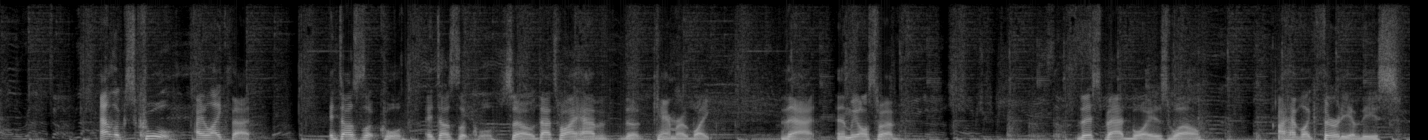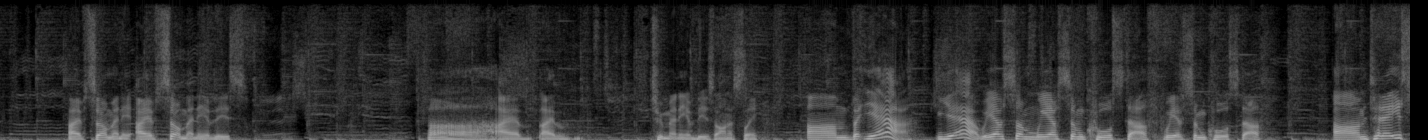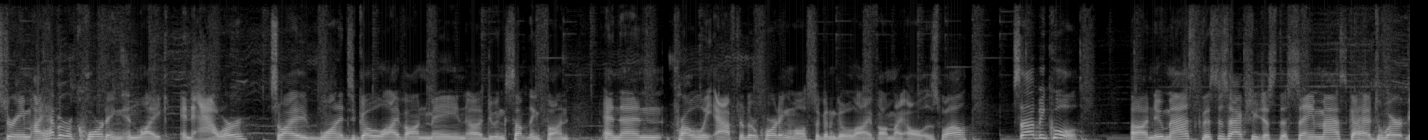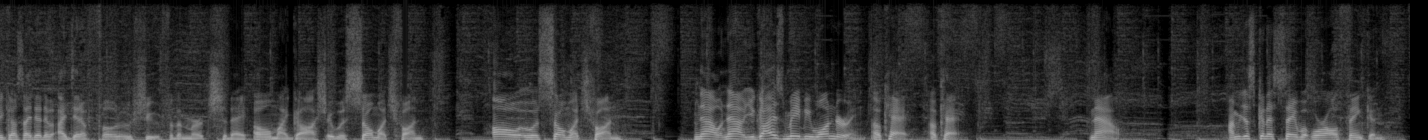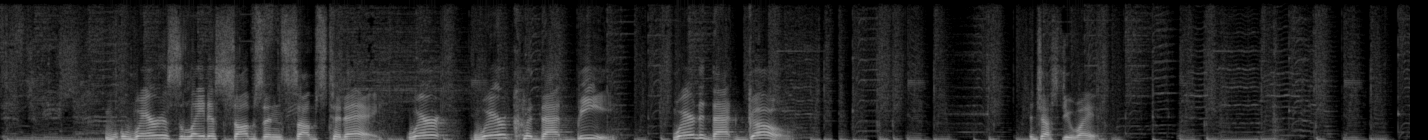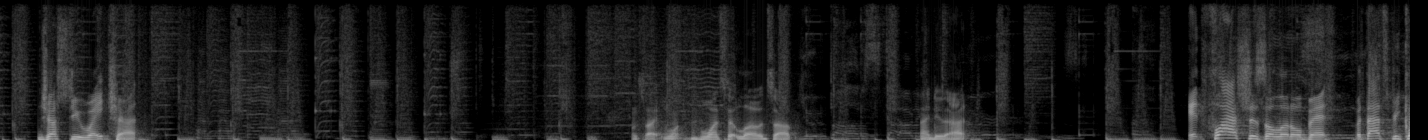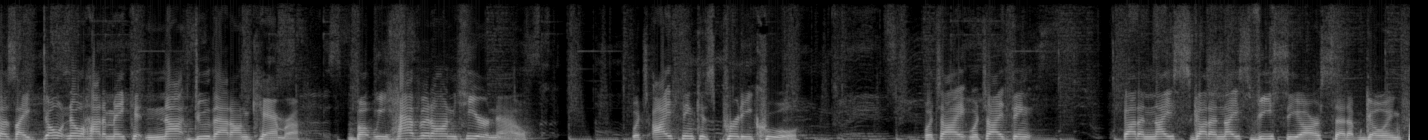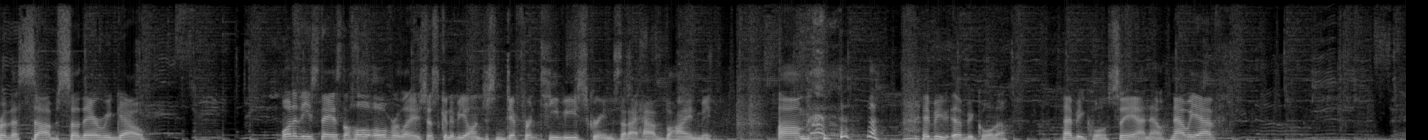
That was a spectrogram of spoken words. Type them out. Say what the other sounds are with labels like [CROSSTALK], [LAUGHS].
That looks cool. I like that. It does look cool. It does look cool. So that's why I have the camera like that. And then we also have this bad boy as well. I have like 30 of these. I have so many. I have so many of these. Ah, I have I have too many of these, honestly. Um, but yeah, yeah, we have some we have some cool stuff. We have some cool stuff. Um, today's stream, I have a recording in like an hour, so I wanted to go live on main, uh, doing something fun, and then probably after the recording, I'm also gonna go live on my alt as well. So that'd be cool. Uh, new mask. This is actually just the same mask. I had to wear it because I did a, I did a photo shoot for the merch today. Oh my gosh, it was so much fun. Oh, it was so much fun. Now, now, you guys may be wondering. Okay, okay. Now, I'm just gonna say what we're all thinking. Where's latest subs and subs today? Where, where could that be? Where did that go? Just you wait. Just you wait, chat. Once I once it loads up, I do that. It flashes a little bit, but that's because I don't know how to make it not do that on camera. But we have it on here now, which I think is pretty cool. Which I which I think got a nice got a nice VCR setup going for the subs. So there we go. One of these days, the whole overlay is just going to be on just different TV screens that I have behind me. Um, [LAUGHS] it'd be it'd be cool though. That'd be cool. So yeah, no. Now we have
